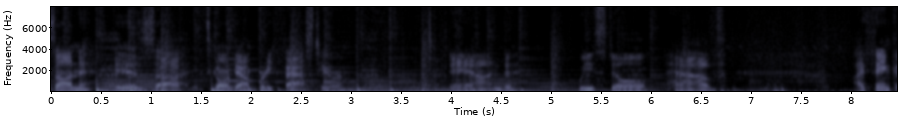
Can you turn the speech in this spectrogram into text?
Sun is uh, it's going down pretty fast here, and we still have, I think,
